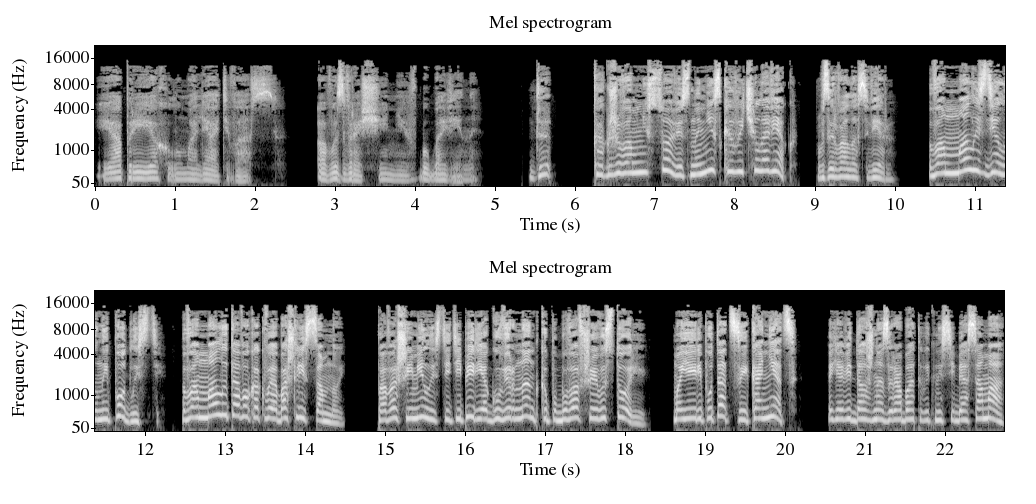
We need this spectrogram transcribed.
Я приехал умолять вас о возвращении в Бубовины. Да как же вам не совестно, низкий вы человек, взорвалась Вера. Вам мало сделанной подлости. Вам мало того, как вы обошлись со мной. По вашей милости, теперь я гувернантка, побывавшая в истории. Моей репутации конец. Я ведь должна зарабатывать на себя сама.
